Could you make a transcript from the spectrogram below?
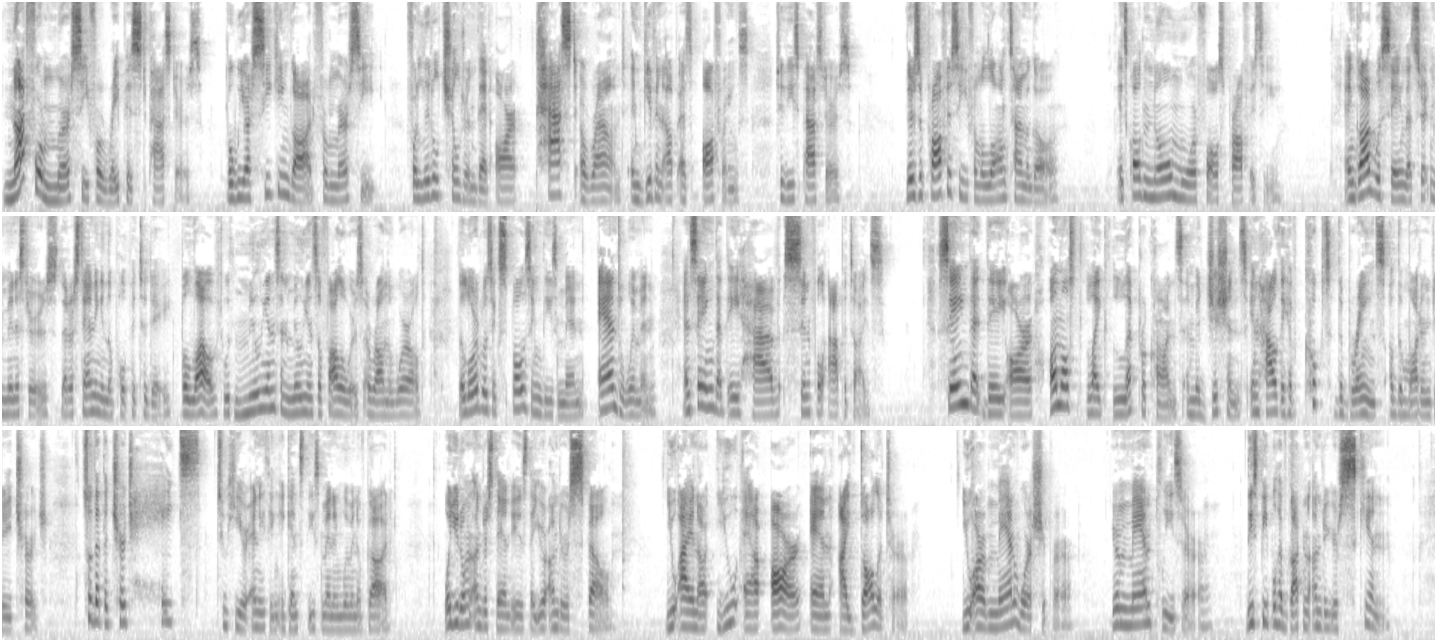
not for mercy for rapist pastors, but we are seeking God for mercy for little children that are passed around and given up as offerings to these pastors. There's a prophecy from a long time ago. It's called No More False Prophecy. And God was saying that certain ministers that are standing in the pulpit today, beloved with millions and millions of followers around the world, the Lord was exposing these men and women and saying that they have sinful appetites, saying that they are almost like leprechauns and magicians in how they have cooked the brains of the modern day church, so that the church hates to hear anything against these men and women of God. What you don't understand is that you're under a spell. You are, you are an idolater. You are a man worshiper. You're a man pleaser. These people have gotten under your skin.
